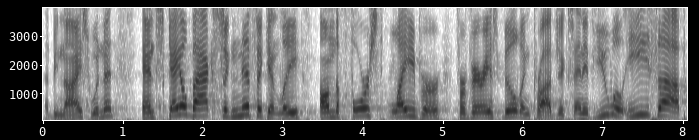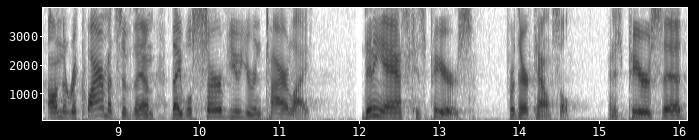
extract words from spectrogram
That'd be nice, wouldn't it? And scale back significantly on the forced labor for various building projects. And if you will ease up on the requirements of them, they will serve you your entire life. Then he asked his peers for their counsel. And his peers said,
